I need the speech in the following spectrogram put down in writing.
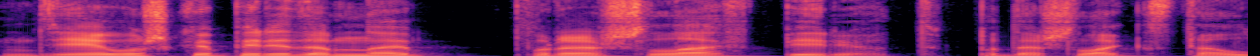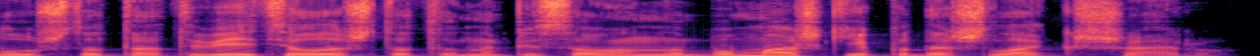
Девушка передо мной прошла вперед, подошла к столу, что-то ответила, что-то написала на бумажке и подошла к шару.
